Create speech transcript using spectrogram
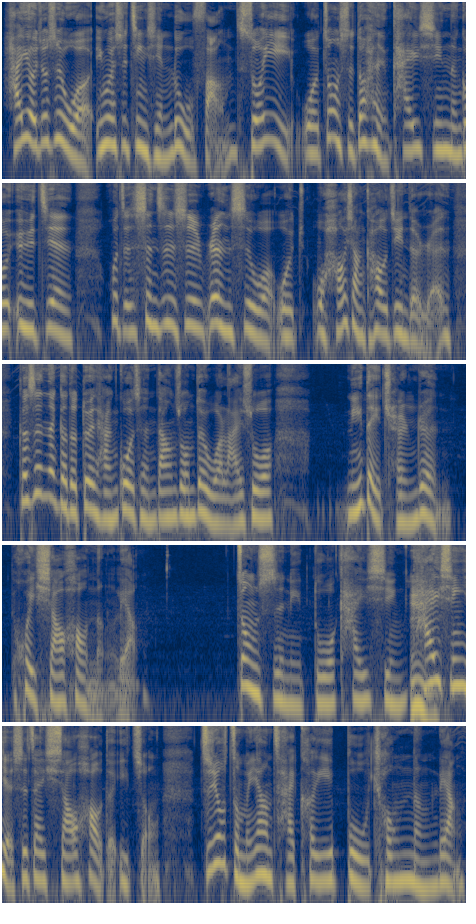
还有就是，我因为是进行录访，所以我纵使都很开心能够遇见，或者甚至是认识我，我我好想靠近的人。可是那个的对谈过程当中，对我来说，你得承认会消耗能量。纵使你多开心，开心也是在消耗的一种。只有怎么样才可以补充能量？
